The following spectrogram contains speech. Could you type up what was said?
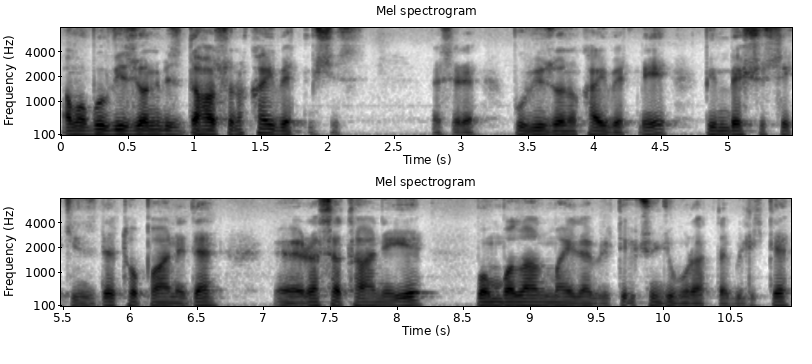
Ama bu vizyonu biz daha sonra kaybetmişiz. Mesela bu vizyonu kaybetmeyi 1508'de Tophane'den e, Rasathane'yi bombalanmayla birlikte 3. Murat'la birlikte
